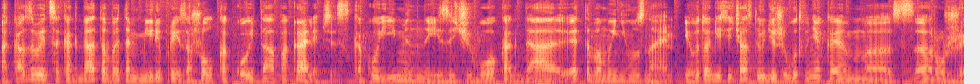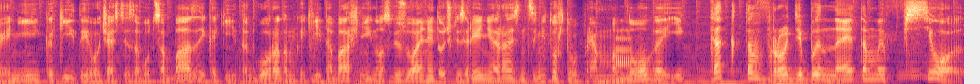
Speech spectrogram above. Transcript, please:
Оказывается, когда-то в этом мире произошел какой-то апокалипсис. Какой именно, из-за чего, когда, этого мы не узнаем. И в итоге сейчас люди живут в некоем э, сооружении, какие-то его части зовутся базой, какие-то городом, какие-то башни, но с визуальной точки зрения разницы не то чтобы прям много, и как-то вроде бы на этом и все.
